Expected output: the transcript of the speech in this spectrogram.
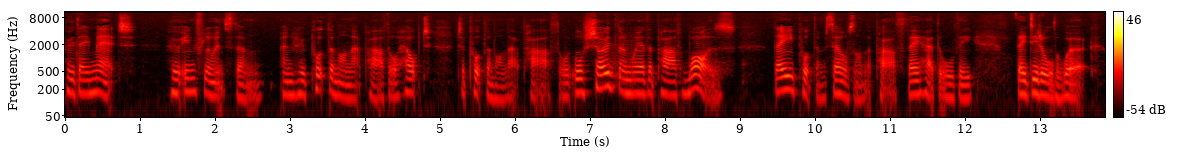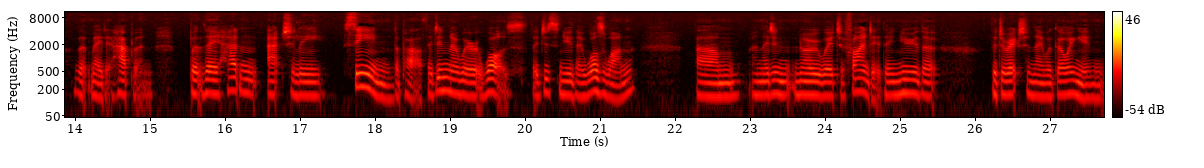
who they met who influenced them and who put them on that path or helped to put them on that path or, or showed them where the path was. They put themselves on the path. They had all the, they did all the work that made it happen, but they hadn't actually seen the path. They didn't know where it was. They just knew there was one, um, and they didn't know where to find it. They knew that the direction they were going in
